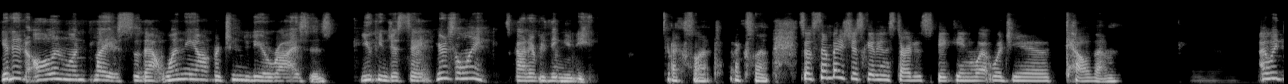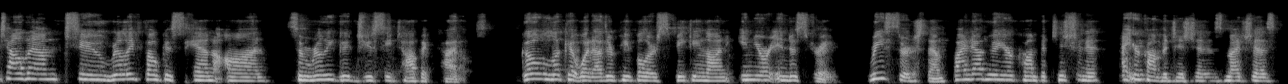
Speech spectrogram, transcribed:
get it all in one place so that when the opportunity arises, you can just say, here's a link. It's got everything you need. Excellent. Excellent. So if somebody's just getting started speaking, what would you tell them? I would tell them to really focus in on some really good, juicy topic titles. Go look at what other people are speaking on in your industry. Research them. Find out who your competition is, not your competition as much as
